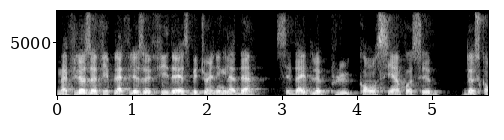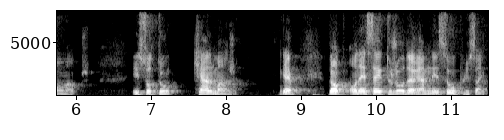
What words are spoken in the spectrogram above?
Ma philosophie et la philosophie de SB Training là-dedans, c'est d'être le plus conscient possible de ce qu'on mange. Et surtout, quand le manger. Donc, on essaie toujours de ramener ça au plus simple.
